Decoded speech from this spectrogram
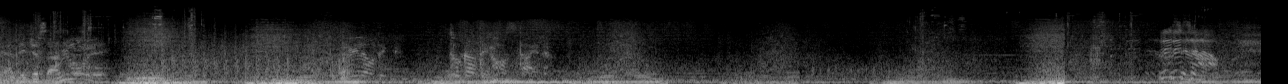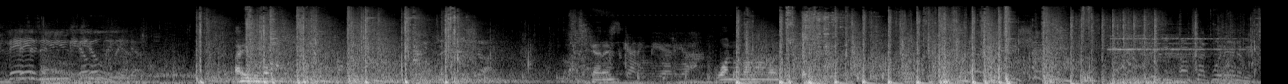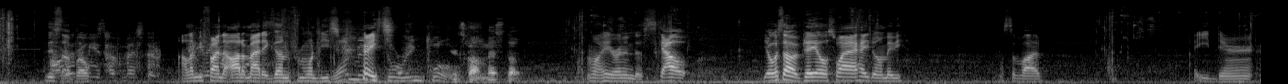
Yeah, they just added it. Reloading. Reloading. Took out a hostile. Listen up. There's a new kill leader. I know. Taking a shot. Scanning. Scanning the area. One, one, one, one. Making contact with enemy. this Our up, bro. enemies have messed their- Uh, let me find an automatic gun from one of these One crates. to ring close. It's got messed up. I'm out here running the scout. Yo, what's up, J.O. Swag? How you doing, baby? What's the vibe? How you doing?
